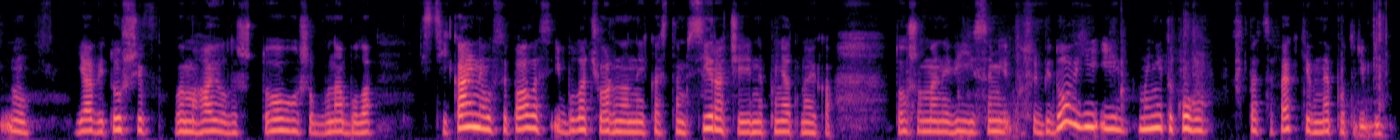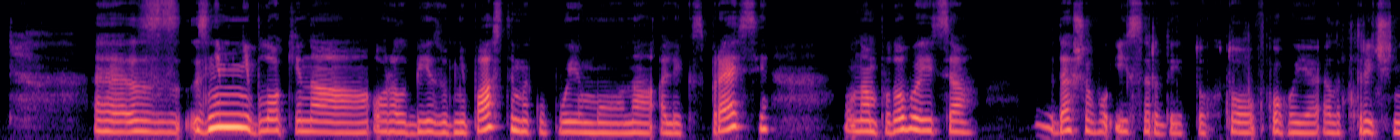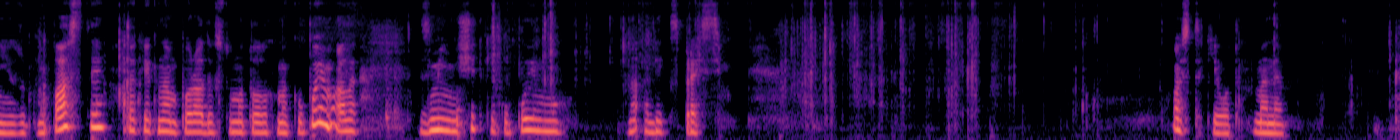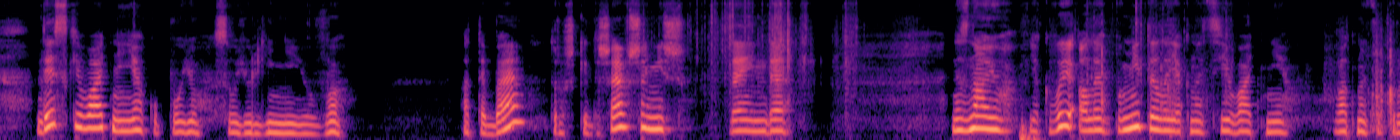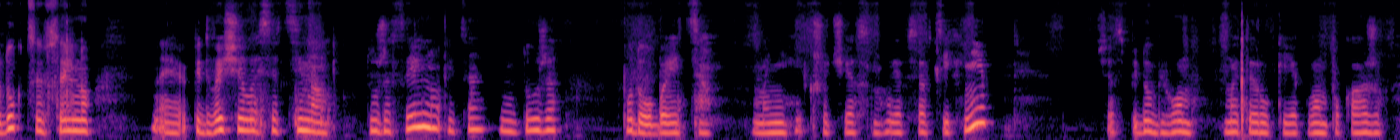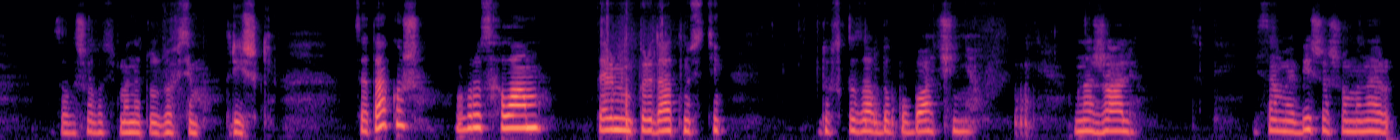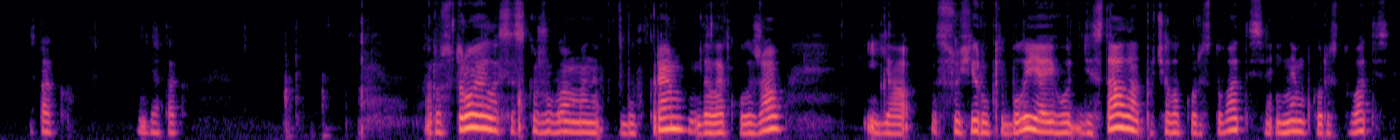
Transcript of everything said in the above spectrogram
ну, я від тушів вимагаю лише того, щоб вона була стійка і не усипалась, і була чорна, не якась там сіра чи непонятно яка. Тому що в мене вії самі по собі довгі, і мені такого спецефектів не потрібно. Е, Знімні блоки на Oral-B зубні пасти ми купуємо на Аліекспресі. Нам подобається дешево і сердито. Хто в кого є електричні зубні пасти, так як нам порадив стоматолог, ми купуємо, але змінні щітки купуємо на Аліекспресі. Ось такі от в мене диски ватні. Я купую свою лінію в АТБ, трошки дешевше, ніж де-інде. Не знаю, як ви, але помітили, як на ці ватні, ватну цю продукцію сильно е, підвищилася ціна. Дуже сильно, і це не дуже подобається. Мені, якщо чесно, я вся в цій хні. Зараз піду бігом мити руки, як вам покажу. Залишилось в мене тут зовсім трішки. Це також в розхлам. Термін придатності досказав до побачення. На жаль. І саме більше, що мене так, я так розстроїлася, скажу вам, у мене був крем, далеко лежав. І я сухі руки були, я його дістала, почала користуватися, і ним користуватися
